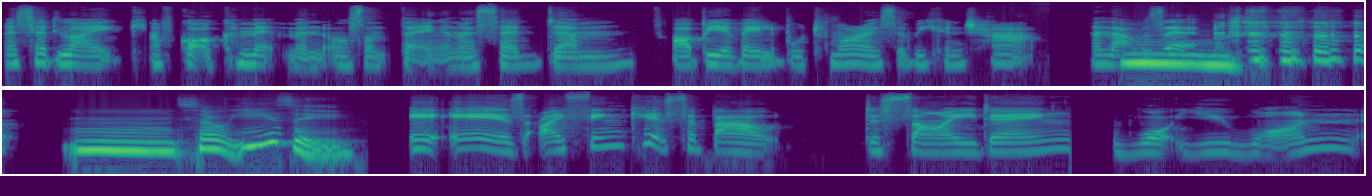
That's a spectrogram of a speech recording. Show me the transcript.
I said like I've got a commitment or something, and I said um, I'll be available tomorrow so we can chat, and that was mm. it. mm, so easy. It is. I think it's about deciding what you want.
